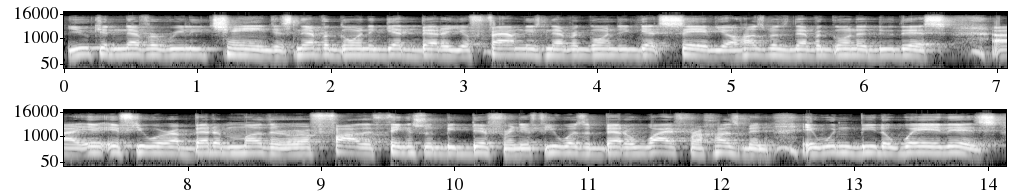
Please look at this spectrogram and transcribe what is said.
You can never really change. It's never going to get better. Your family's never going to get saved. Your husband's never going to do this. Uh, if you were a better mother or a father, things would be different. If you was a better wife or husband, it wouldn't be the way it is.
